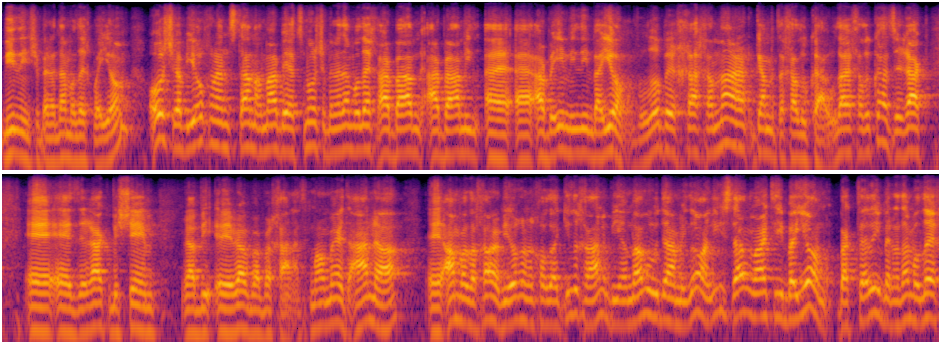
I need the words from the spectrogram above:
מילים שבן אדם הולך ביום, או שרבי יוחנן סתם אמר בעצמו שבן אדם הולך ארבעים מילים ביום, אבל לא בהכרח אמר גם את החלוקה. אולי החלוקה זה רק, אה, אה, זה רק בשם רבי בר חנא. אז כמו אומרת, אנא אמר לך רבי יוחנן יכול להגיד לך, אנא ביום למה הוא לא, אני סתם אמרתי ביום, בכללי בן אדם הולך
